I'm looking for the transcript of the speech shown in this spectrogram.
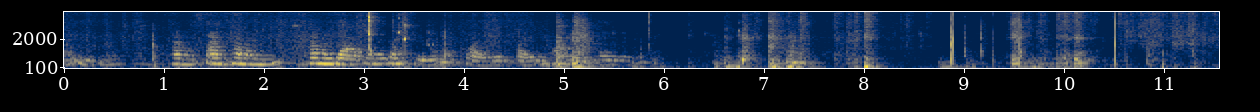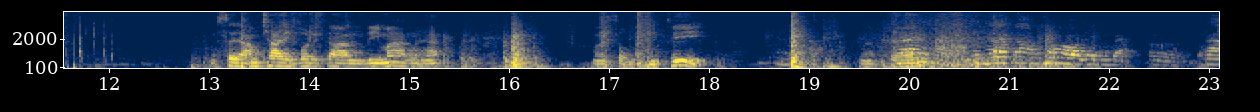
มาอีกนะถ้ามันสั้นถ้ามันถ้ามันยาวก็ไม่ต้องซื้อมันปล่อยลงไปในห้องน้ำได้เลย สยามชัยบริการดีมากนะฮะ มาส่งถึงที่นะพร้ใช่อมค่ะแล้วก็เอาท่อลงแบบเออได้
